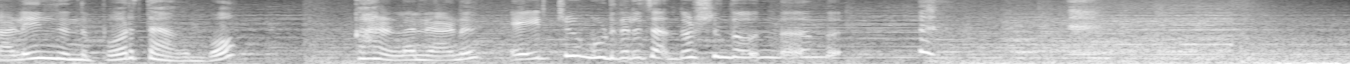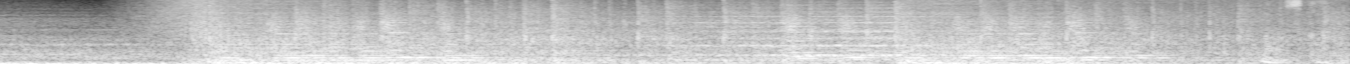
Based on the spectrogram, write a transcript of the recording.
കളിയിൽ നിന്ന് പുറത്താകുമ്പോ കള്ളനാണ് ഏറ്റവും കൂടുതൽ സന്തോഷം തോന്നുന്നതെന്ന്. നമസ്കാരം.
